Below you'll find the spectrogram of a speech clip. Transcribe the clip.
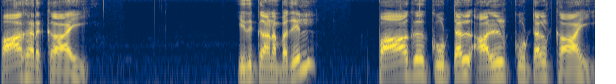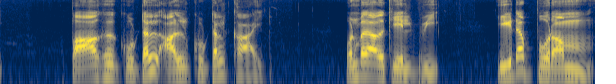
பாகற்காய். இதுக்கான பதில் பாகு கூட்டல் அல் கூட்டல் காய். பாகு கூட்டல் அல் கூட்டல் காய். ஒன்பதாவது கேள்வி. இடப்புறம்.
